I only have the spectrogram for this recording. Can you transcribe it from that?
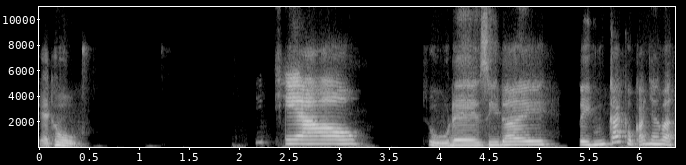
kẻ thù. Tiếp theo. Chủ đề gì đây? Tính cách của các nhân vật.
